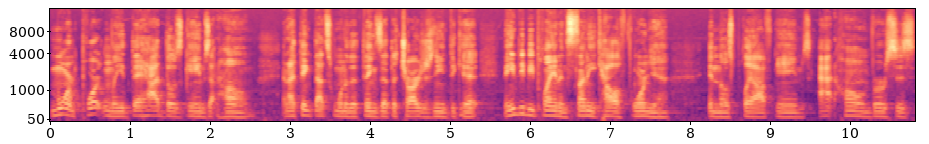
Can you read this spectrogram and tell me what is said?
More importantly, they had those games at home. And I think that's one of the things that the Chargers need to get. They need to be playing in sunny California – in those playoff games at home versus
